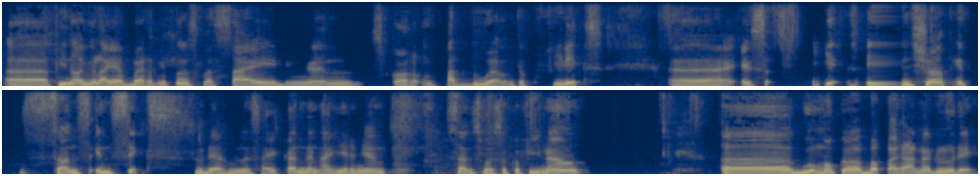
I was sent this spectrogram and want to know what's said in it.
uh, final wilayah barat itu selesai dengan skor 4-2 untuk Phoenix. Uh, in short, it Suns in six sudah menyelesaikan dan akhirnya Suns masuk ke final. Uh, gue mau ke Bapak Rana dulu deh.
